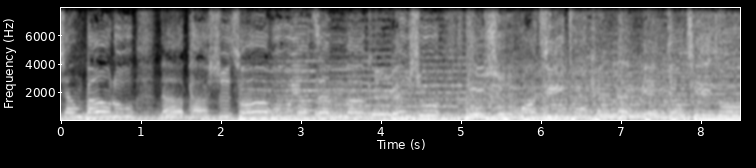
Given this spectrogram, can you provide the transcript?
想暴露。哪怕是错误，又怎么肯认输？不是我嫉妒，可难免有企图。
